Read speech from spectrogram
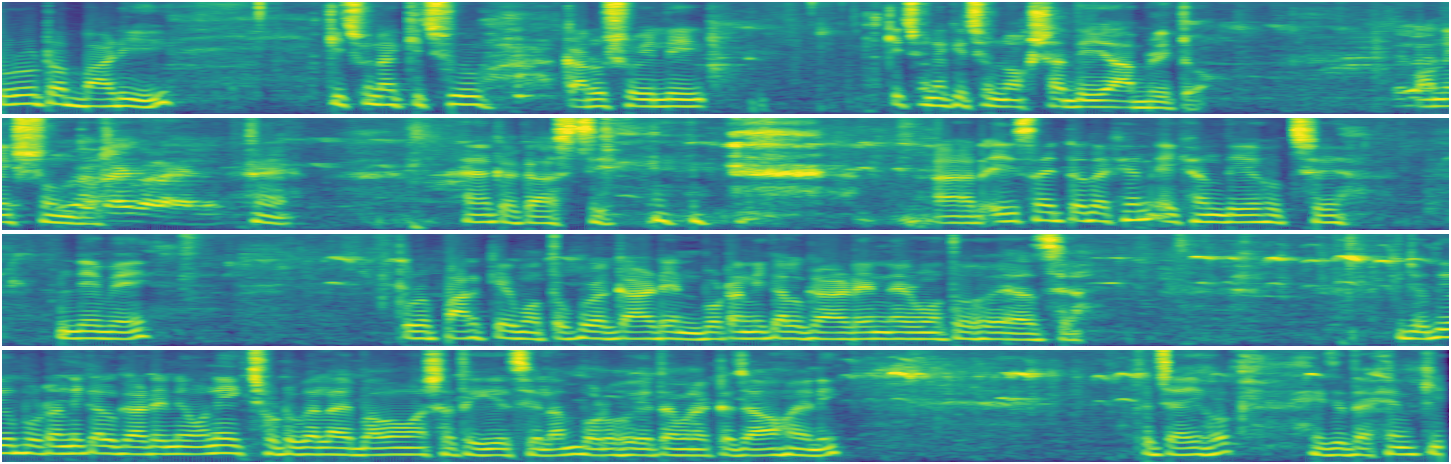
পুরোটা বাড়ি কিছু না কিছু কারুশৈলী, কিছু না কিছু নকশা দিয়ে আবৃত। অনেক সুন্দর। হ্যাঁ। হ্যাঁ কাকা, আসছি। আর এই সাইডটা দেখেন, এখান দিয়ে হচ্ছে নেমে পুরো পার্কের মতো, পুরো গার্ডেন বোটানিক্যাল গার্ডেনের মতো হয়ে আছে। যদিও বোটানিক্যাল গার্ডেনে অনেক ছোটবেলায় বাবা মার সাথে গিয়েছিলাম বড় হয়ে তেমন একটা যাওয়া হয়নি। তো যাই হোক এই যে দেখেন কি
